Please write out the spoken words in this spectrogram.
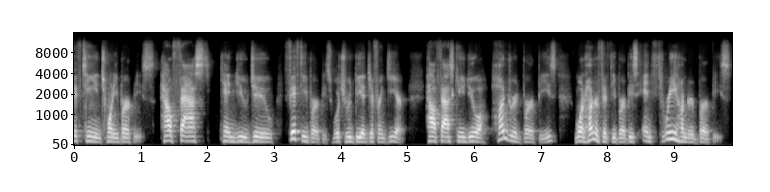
15, 20 burpees? How fast can you do 50 burpees, which would be a different gear? How fast can you do 100 burpees, 150 burpees, and 300 burpees?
